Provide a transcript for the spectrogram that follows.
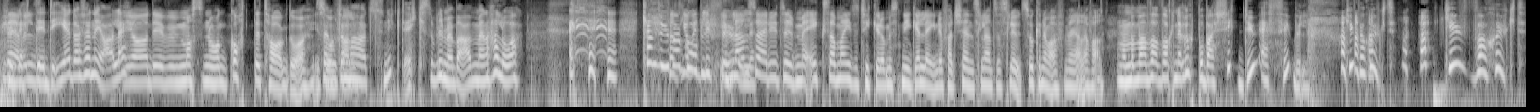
Hur lätt väl... är det då känner jag eller? Ja, det måste nog ha gått ett tag då i Sen så fall. om man har ett snyggt ex så blir man bara, men hallå, kan du Fast bara gå och bli ful? Ibland så är det ju typ med ex att man inte tycker de är snygga längre för att känslorna tar slut. Så kan det vara för mig i alla fall. Man, man vaknar upp och bara shit, du är ful. Gud vad sjukt. Gud vad sjukt.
